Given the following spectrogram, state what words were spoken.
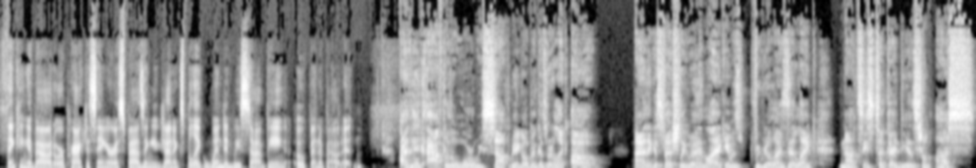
thinking about or practicing or espousing eugenics, but like when did we stop being open about it? I think after the war, we stopped being open because we were like, oh. I think especially when like it was, we realized that like Nazis took ideas from us.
